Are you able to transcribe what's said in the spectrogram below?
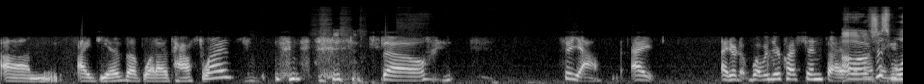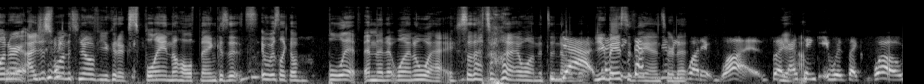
um, ideas of what our past was. so so yeah, I I don't know. What was your question? Sorry. Oh, I was just wondering. I just wanted to know if you could explain the whole thing because it it was like a blip and then it went away. So that's why I wanted to know. yeah, you but I think basically that's answered really it. What it was like, Yeah. I think it was like, whoa,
